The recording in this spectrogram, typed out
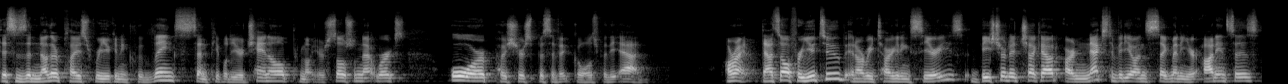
This is another place where you can include links, send people to your channel, promote your social networks, or push your specific goals for the ad. All right, that's all for YouTube in our retargeting series. Be sure to check out our next video on segmenting your audiences,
